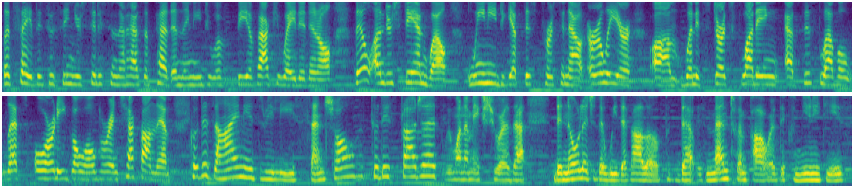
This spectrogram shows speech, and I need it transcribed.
let's say there's a senior citizen that has a pet and they need to be evacuated and all, they'll understand, well, we need to get this person out earlier. Um, when it starts flooding at this level, let's already go over and check on them. Co-design is really essential to this project. We want to make sure that the knowledge that we develop that is meant to empower the communities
